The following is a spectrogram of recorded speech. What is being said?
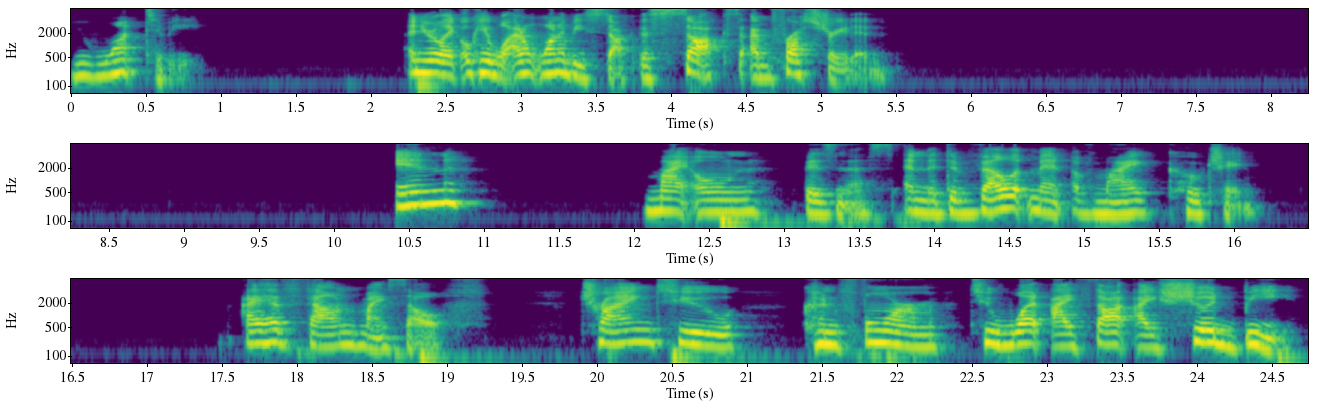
you want to be. And you're like, okay, well, I don't want to be stuck. This sucks. I'm frustrated. in my own business and the development of my coaching, I have found myself trying to conform to what I thought I should be.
